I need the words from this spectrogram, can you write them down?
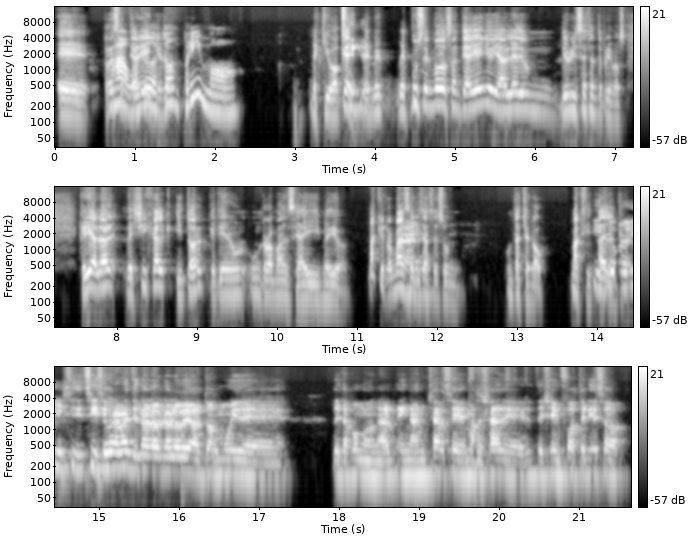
Eh, Ah, boludo, un primo. Me equivoqué, Sí. me, me- me puse en modo santiagueño y hablé de un, de un incesto entre primos. Quería hablar de She-Hulk y Thor, que tienen un, un romance ahí medio. Más que romance, Ah. quizás es un, un touch and go. Maxi, Y, adelante. seguro- y sí, sí, seguramente no lo, no lo veo a Thor muy de, de tampoco engan- engancharse más allá de, de Jane Foster y eso.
